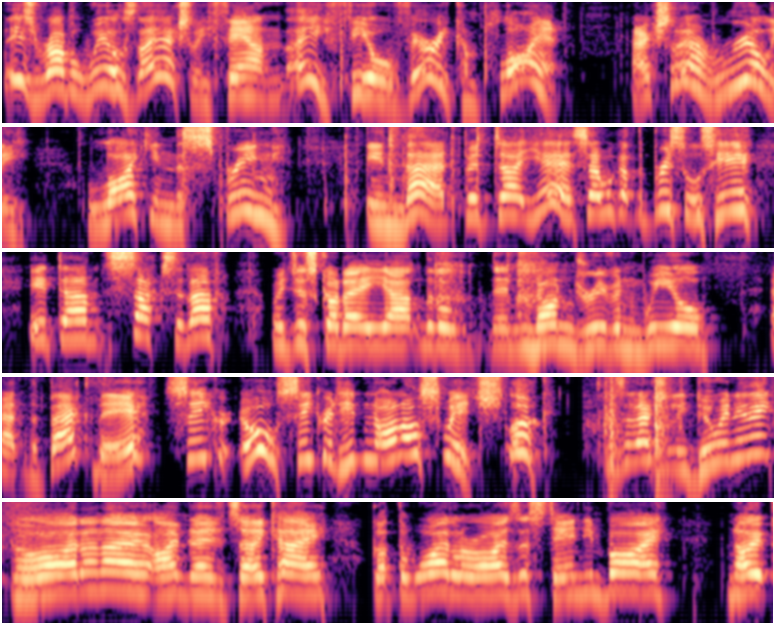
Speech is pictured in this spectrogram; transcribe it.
these rubber wheels, they actually found they feel very compliant. Actually, I'm really liking the spring in that. But uh, yeah, so we've got the bristles here. It um, sucks it up. We've just got a uh, little uh, non-driven wheel at the back there. Secret, oh, secret hidden on-off switch. Look, does it actually do anything? Oh, I don't know. I'm, it's okay. Got the Widlarizer standing by. Nope.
